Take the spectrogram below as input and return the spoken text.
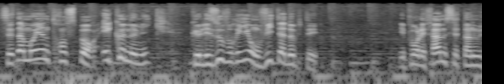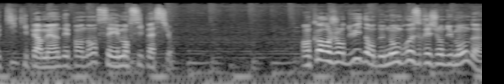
C'est un moyen de transport économique que les ouvriers ont vite adopté. Et pour les femmes, c'est un outil qui permet indépendance et émancipation. Encore aujourd'hui, dans de nombreuses régions du monde,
